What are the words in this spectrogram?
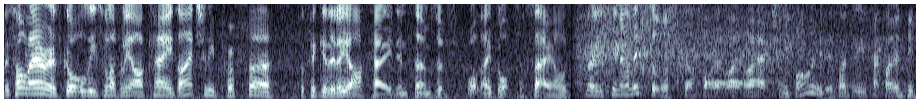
This whole area's got all these lovely arcades. I actually prefer the Piccadilly arcade in terms of what they've got for sale. No, you see now this sort of stuff, I, I, I actually buy this. I, in fact, I only,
